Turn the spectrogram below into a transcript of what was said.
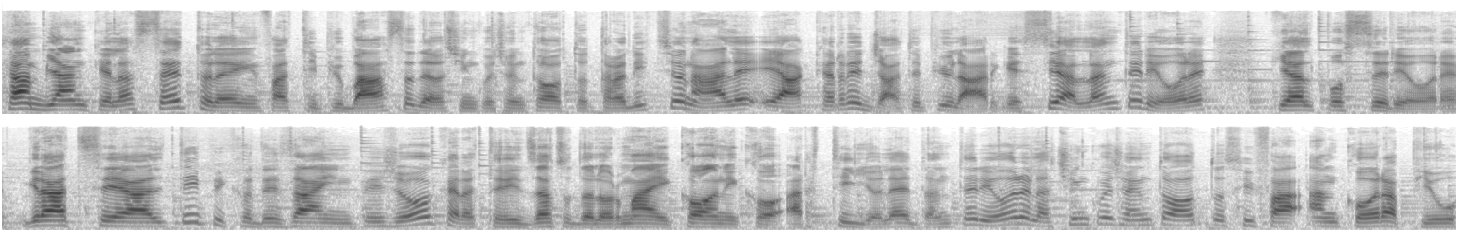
Cambia anche l'assetto, lei è infatti più bassa della 508 tradizionale e ha carreggiate più larghe sia all'anteriore che al posteriore. Grazie al tipico design Peugeot caratterizzato dall'ormai iconico artiglio LED anteriore, la 508 si fa ancora più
